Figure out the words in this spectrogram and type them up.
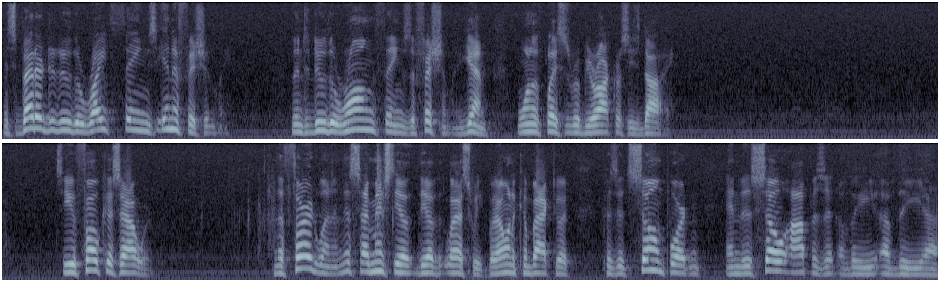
It's better to do the right things inefficiently than to do the wrong things efficiently. Again, one of the places where bureaucracies die. You focus outward. And the third one, and this I mentioned the other, the other last week, but I want to come back to it because it's so important and it is so opposite of the, of the uh,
